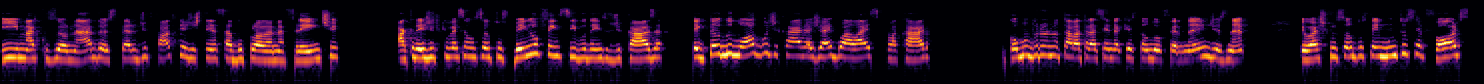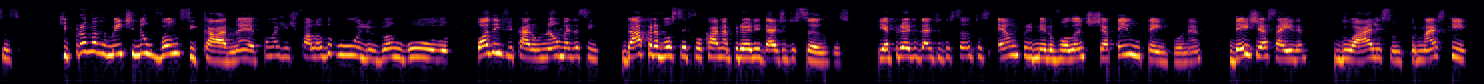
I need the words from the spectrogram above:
e Marcos Leonardo. Eu espero de fato que a gente tenha essa dupla lá na frente. Acredito que vai ser um Santos bem ofensivo dentro de casa, tentando logo de cara já igualar esse placar. Como o Bruno estava trazendo a questão do Fernandes, né? Eu acho que o Santos tem muitos reforços que provavelmente não vão ficar, né? Como a gente falou do Rúlio, do Angulo, podem ficar ou não, mas assim, dá para você focar na prioridade do Santos. E a prioridade do Santos é um primeiro volante já tem um tempo, né? Desde a saída do Alisson, por mais que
